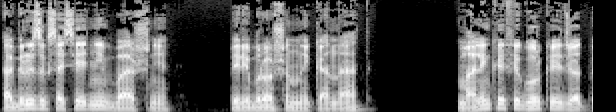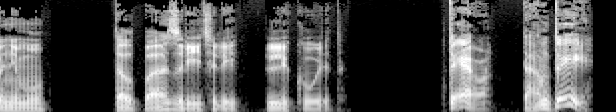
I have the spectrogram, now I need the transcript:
огрызок соседней башни, переброшенный канат. Маленькая фигурка идет по нему. Толпа зрителей ликует. «Тео, там ты!»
